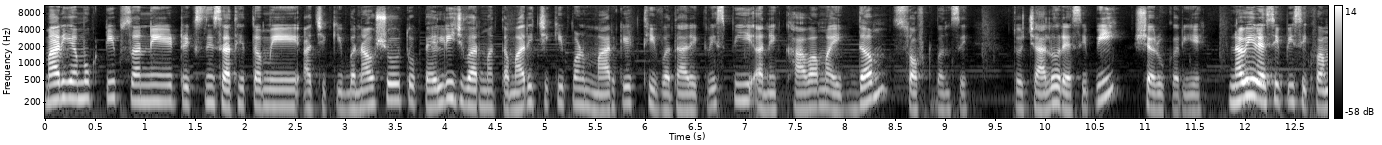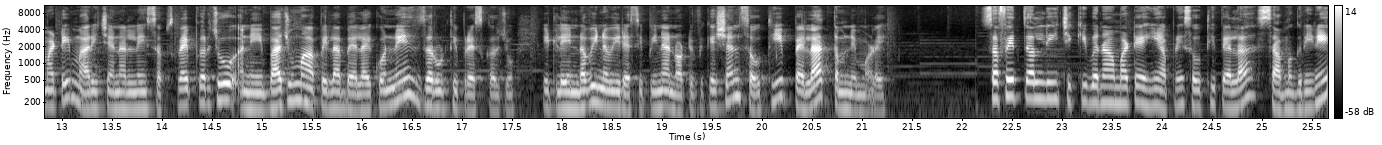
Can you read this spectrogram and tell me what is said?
મારી અમુક ટિપ્સ અને ટ્રિક્સની સાથે તમે આ ચીક્કી બનાવશો તો પહેલી જ વારમાં તમારી ચીક્કી પણ માર્કેટથી વધારે ક્રિસ્પી અને ખાવામાં એકદમ સોફ્ટ બનશે. તો ચાલો રેસીપી શરૂ કરીએ. નવી રેસીપી શીખવા માટે મારી ચેનલને સબસ્ક્રાઈબ કરજો અને બાજુમાં આપેલા બેલ આઇકોનને જરૂરથી પ્રેસ કરજો. એટલે નવી નવી રેસીપીના નોટિફિકેશન સૌથી પહેલાં તમને મળે. સફેદ તલની ચીક્કી બનાવવા માટે અહીં આપણે સૌથી પહેલાં સામગ્રીને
